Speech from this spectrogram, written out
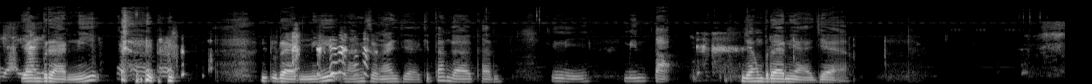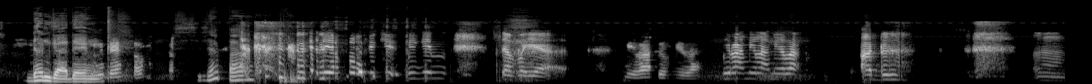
Ya, ya, yang ya. berani. Berani langsung aja. Kita nggak akan ini minta yang berani aja dan nggak ada yang siapa ada yang mau bikin, bikin Siapa ya? Mila tuh Mila. Mila Mila Mila Aduh. Hmm.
